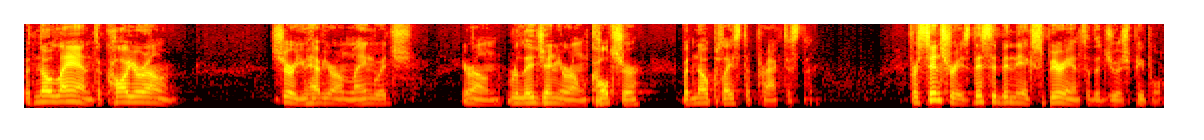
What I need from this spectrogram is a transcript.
with no land to call your own. Sure, you have your own language, your own religion, your own culture, but no place to practice them. For centuries, this had been the experience of the Jewish people.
